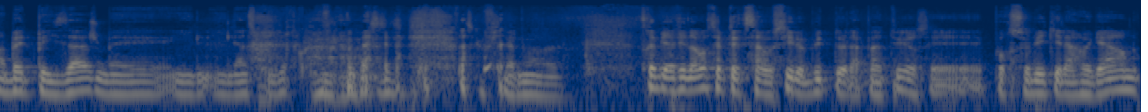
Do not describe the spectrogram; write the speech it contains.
un, bête paysage, mais il, inspire. Quoi. Parce que finalement. Euh, Très bien, évidemment, c'est peut-être ça aussi le but de la peinture, c'est pour celui qui la regarde,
